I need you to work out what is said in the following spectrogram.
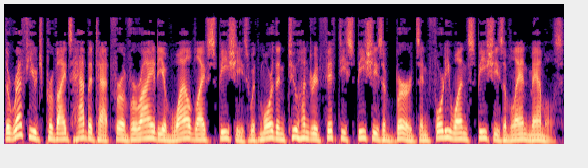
The refuge provides habitat for a variety of wildlife species with more than 250 species of birds and 41 species of land mammals.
